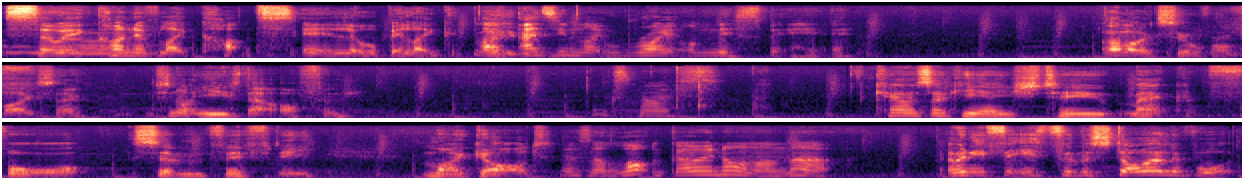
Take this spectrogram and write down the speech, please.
so it kind of like cuts it a little bit, like Maybe. as in like right on this bit here. I like silver on bikes though. It's not used that often. Looks nice. Kawasaki H2 Mach 4 750. My God. There's a lot going on on that. I mean, if, if for the style of what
